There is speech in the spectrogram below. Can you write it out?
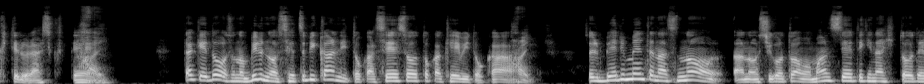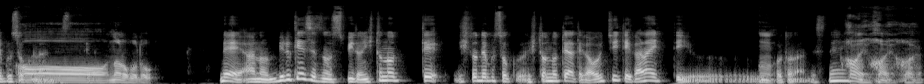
起きてるらしくて、はい。だだけど、そのビルの設備管理とか清掃とか警備とか、はい。それビルメンテナンスのあの仕事はもう慢性的な人手不足なんですって。ああ、なるほど。で、あの、ビル建設のスピードに人の手、人手不足、人の手当てが追いついていかないっていうことなんですね。はい、はい、は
